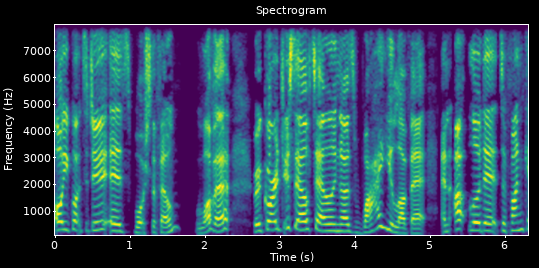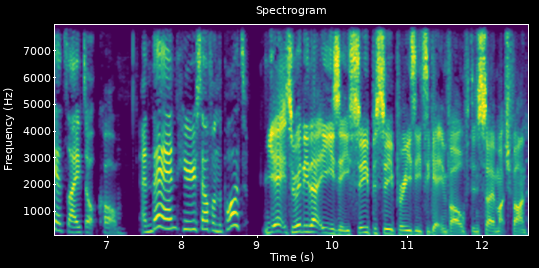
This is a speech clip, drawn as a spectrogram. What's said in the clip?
All you've got to do is watch the film, love it, record yourself telling us why you love it, and upload it to funkidslive.com. And then hear yourself on the pod. Yeah, it's really that easy. Super, super easy to get involved and so much fun.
